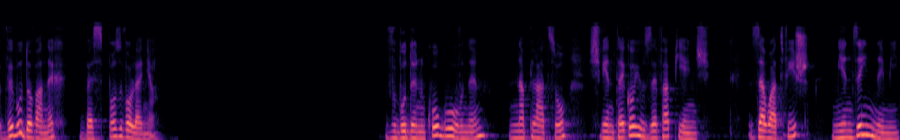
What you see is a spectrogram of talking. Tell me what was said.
wybudowanych bez pozwolenia. W budynku głównym na placu Świętego Józefa 5 załatwisz m.in.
